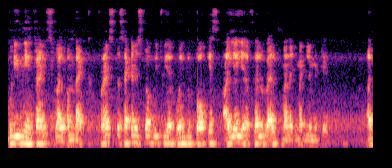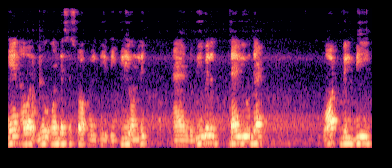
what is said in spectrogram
Good evening, friends. Welcome back. Friends, the second stock which we are going to talk is IIFL Wealth Management Limited. Again, our view on this stock will be weekly only, and we will tell you that what will be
